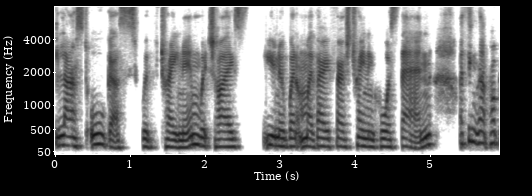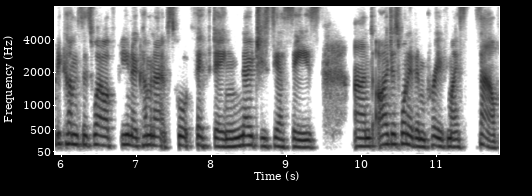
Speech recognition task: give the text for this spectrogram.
last August with training, which I you know went on my very first training course then. I think that probably comes as well you know coming out of school at 15 no gcse's and i just wanted to improve myself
